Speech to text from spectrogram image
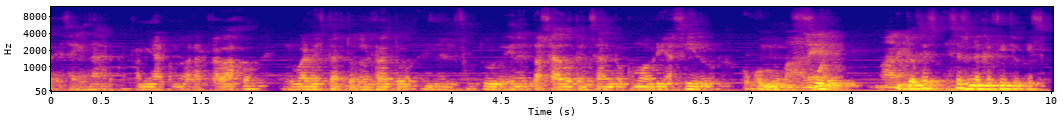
a desayunar, a caminar cuando vas al trabajo, en lugar de estar todo el rato en el futuro y en el pasado pensando cómo habría sido o cómo fue. Entonces, ese es un ejercicio que es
